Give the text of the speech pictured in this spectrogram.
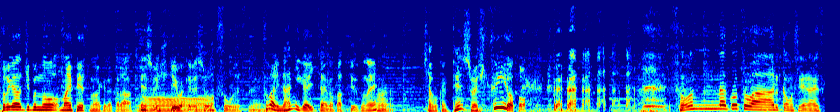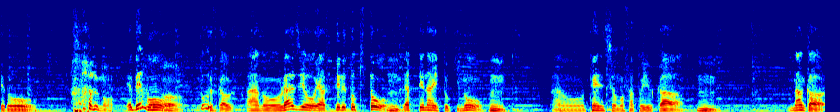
それが自分のマイペースなわけだから、テンション低いわけでしょ？そうですね。つまり何が言いたいのかっていうとね、はい。チャボくんテンション低いよと。そんなことはあるかもしれないですけど、あるの？いやでも、どうですか？あの、ラジオをやってる時と、うんやってない時の、うん。あの、テンションの差というか、うん。なんか、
